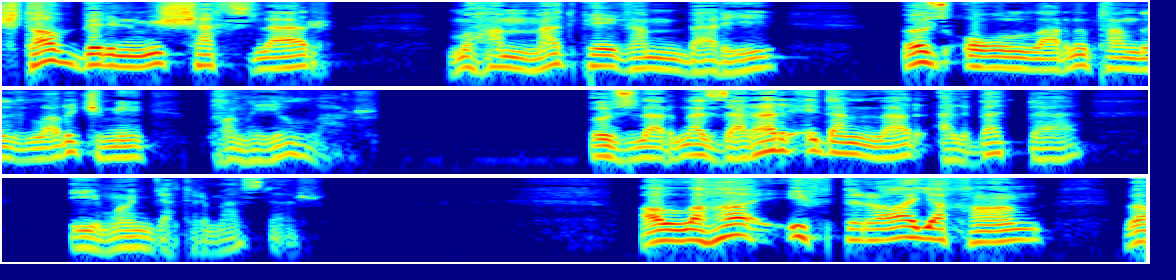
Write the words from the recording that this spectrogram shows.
Kitab verilmiş şəxslər Muhammed Peyğəmbəri öz oğullarını tanıdıqları kimi tanıyırlar. Özlərinə zərər edənlər əlbəttə iman gətirməzlər. Allaha iftira yaxan və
